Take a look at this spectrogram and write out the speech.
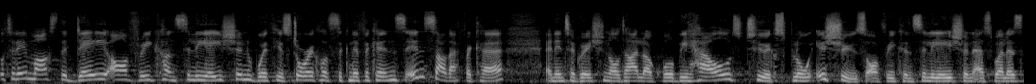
Well, today marks the Day of Reconciliation with historical significance in South Africa. An integrational dialogue will be held to explore issues of reconciliation as well as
